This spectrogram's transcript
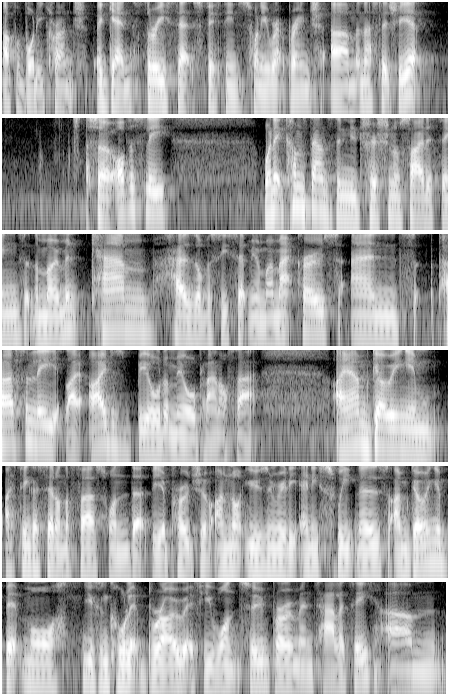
upper body crunch. Again, three sets, 15 to 20 rep range. Um, and that's literally it. So obviously, when it comes down to the nutritional side of things at the moment, Cam has obviously set me on my macros, and personally, like I just build a meal plan off that. I am going in, I think I said on the first one that the approach of I'm not using really any sweeteners. I'm going a bit more, you can call it bro if you want to, bro mentality. Um,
